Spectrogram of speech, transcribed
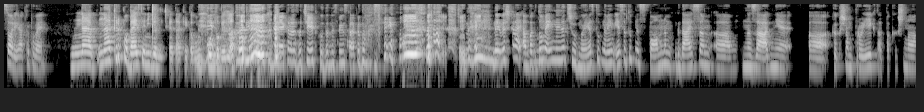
Sorry, ja, kar povej. Ne, ne, kar povej, se ni bilo nič takega, bom pol povedala. Ti bi rekla na začetku, da ne smem skakati do vsega. ne, ne, veš kaj, ampak to meni ni čudno. Jaz, tudi ne vem, jaz se tudi ne spomnim, kdaj sem um, na zadnje uh, kakšen projekt ali pa kakšno,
